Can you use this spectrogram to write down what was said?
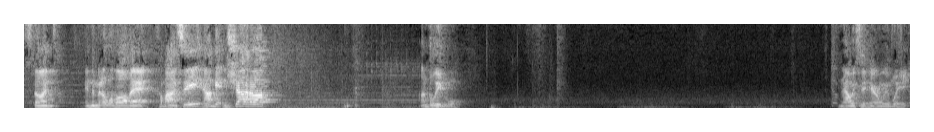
Stunned in the middle of all that. Come on, see? And I'm getting shot up. Unbelievable. Now we sit here and we wait.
